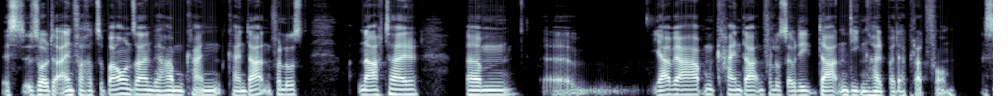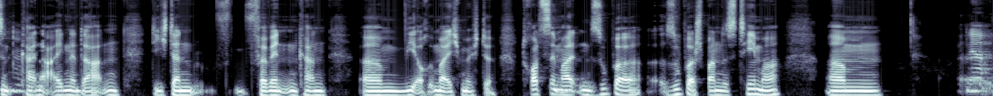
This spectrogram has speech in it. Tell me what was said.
es sollte einfacher zu bauen sein, wir haben keinen keinen Datenverlust. Nachteil, ähm, äh, ja, wir haben keinen Datenverlust, aber die Daten liegen halt bei der Plattform. Es sind mhm. keine eigenen Daten, die ich dann verwenden kann, ähm, wie auch immer ich möchte. Trotzdem halt ein super, super spannendes Thema. Ähm, ja. Äh,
